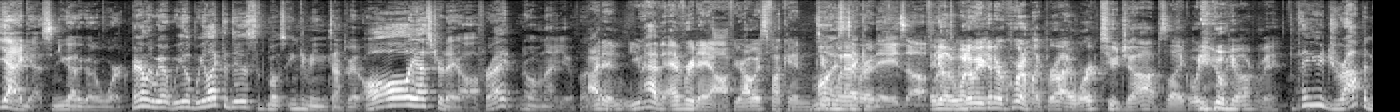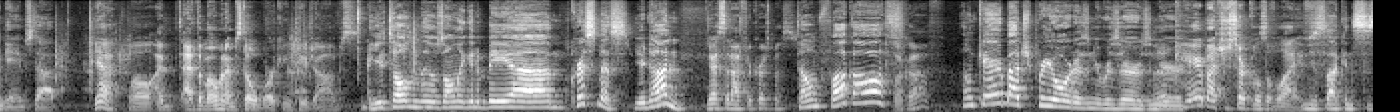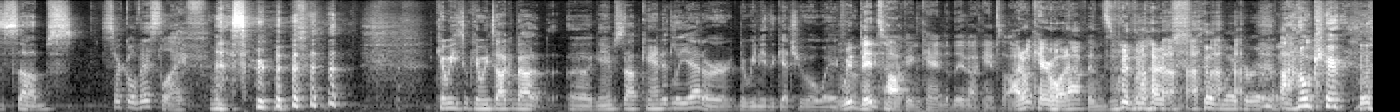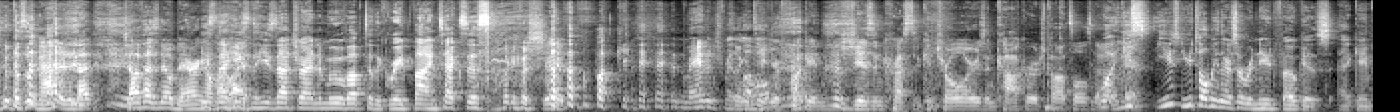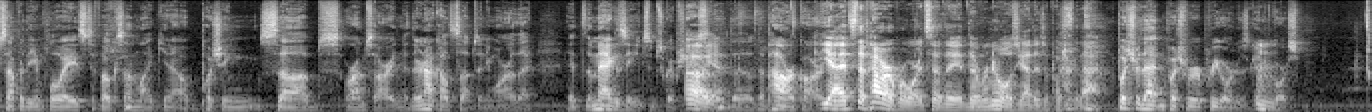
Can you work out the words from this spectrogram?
Yeah, I guess, and you got to go to work. Apparently, we, we, we like to do this at the most inconvenient times. We had all yesterday off, right? No, not you. Fuck I didn't. You have every day off. You're always fucking doing always whatever. days off. And you're like, what are we going to record? I'm like, bro, I work two jobs. Like, what do you, what do you offer me? I thought you were dropping GameStop. Yeah, well, I, at the moment, I'm still working two jobs. You told them it was only going to be um, Christmas. You're done. Yeah, I said after Christmas. Tell them fuck off. Fuck off. I don't care about your pre-orders and your reserves and I don't your care about your circles of life. and your fucking subs. Circle this life. can we can we talk about uh, GameStop candidly yet, or do we need to get you away? From We've been talking candidly about GameStop. I don't care what happens with my, with my career. I don't care. it doesn't matter. That job has no bearing He's on my not, life. he's, he's not trying to move up to the Grapevine, Texas. I don't give a shit. fucking management I can level. take your fucking jizz encrusted controllers and cockroach consoles. No, well, you, you you told me there's a renewed focus at GameStop for the employees to focus on like you know pushing subs, or I'm sorry, they're not called subs anymore, are they? It's the magazine subscription. Oh, yeah. the the power card. Yeah, it's the power up reward. So the the renewals, yeah, there's a push for that. push for that and push for pre-orders again, Mm. of course.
